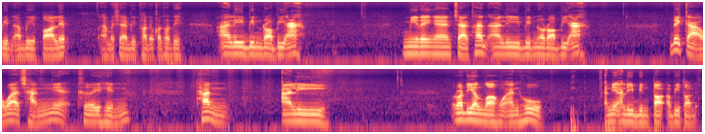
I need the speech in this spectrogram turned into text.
บินอบีตอเลบ ไม่ใช่อบีตอเลบขอโทษทีอาลีบินรอบีอะมีรายงานจากท่านอาลีบินรอบีอะได้กล่าวว่าฉันเนี่ยเคยเห็นท่านอาลีรอดิยัลลอฮุอันฮูอันนี้อาลีบินตออบีตอเลบ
